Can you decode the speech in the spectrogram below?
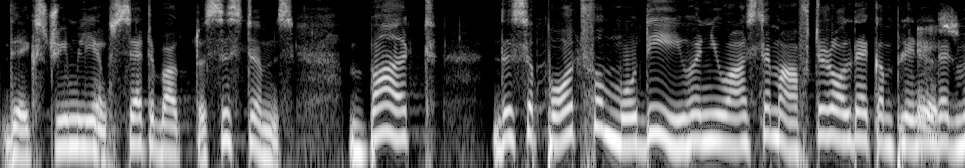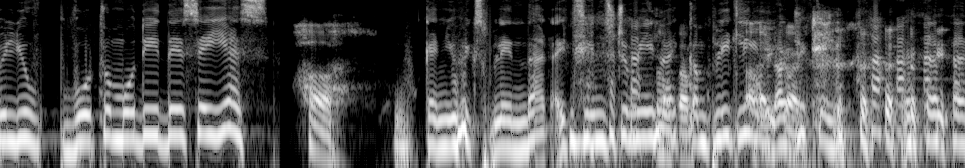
they're extremely hmm. upset about the systems but the support for Modi, when you ask them after all their complaining yes. that will you vote for Modi, they say yes. Huh. Can you explain that? It seems to me like completely I can't. illogical.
